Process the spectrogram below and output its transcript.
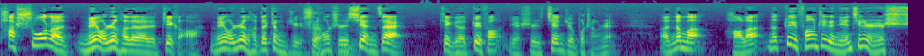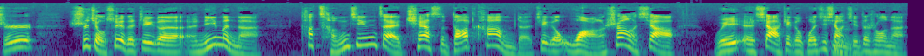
他说了没有任何的这个啊，没有任何的证据。是。同时，现在这个对方也是坚决不承认。呃，那么好了，那对方这个年轻人十十九岁的这个呃 Niemann 呢，他曾经在 Chess.com 的这个网上下围呃下这个国际象棋的时候呢，嗯、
